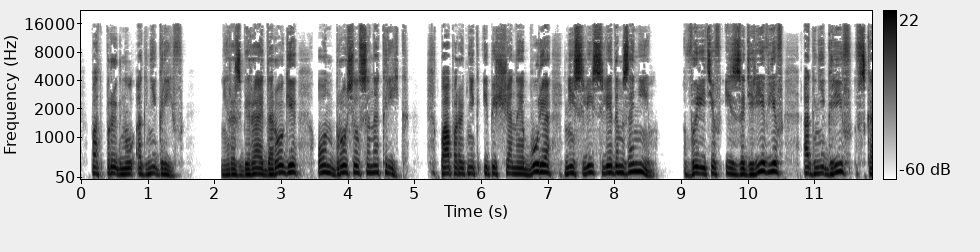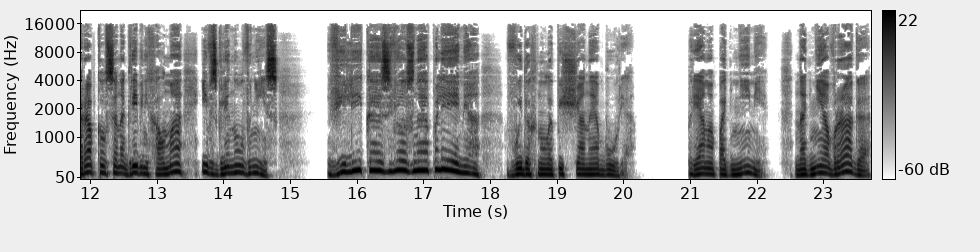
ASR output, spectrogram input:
— подпрыгнул огнегриф. Не разбирая дороги, он бросился на крик. Папоротник и песчаная буря несли следом за ним. Вылетев из-за деревьев, огнегриф вскарабкался на гребень холма и взглянул вниз. «Великое звездное племя!» — выдохнула песчаная буря. Прямо под ними, на дне оврага,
